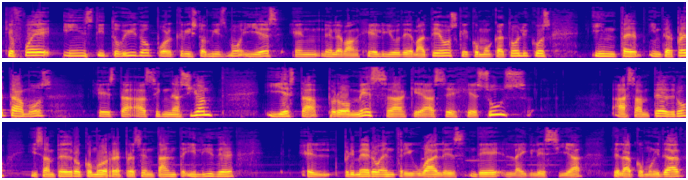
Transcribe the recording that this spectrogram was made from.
que fue instituido por Cristo mismo y es en el Evangelio de Mateos que como católicos interpretamos esta asignación y esta promesa que hace Jesús a San Pedro y San Pedro como representante y líder, el primero entre iguales de la iglesia, de la comunidad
